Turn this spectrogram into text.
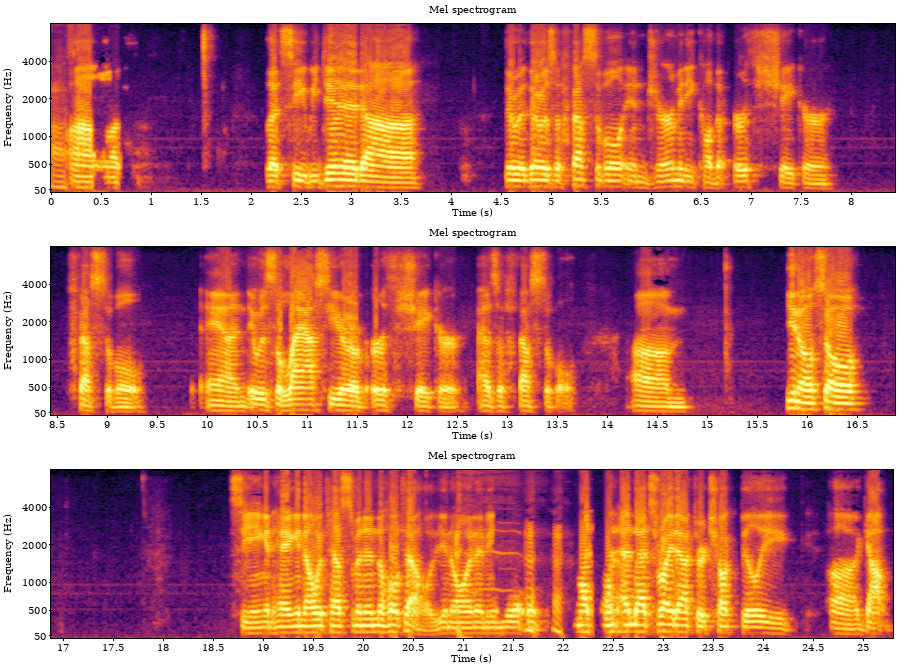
Awesome. Uh, let's see, we did. Uh, there, there was a festival in Germany called the Earth Shaker Festival, and it was the last year of Earth Shaker as a festival. Um, you know, so seeing and hanging out with Testament in the hotel, you know what I mean? And, that's right after Chuck Billy uh, got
